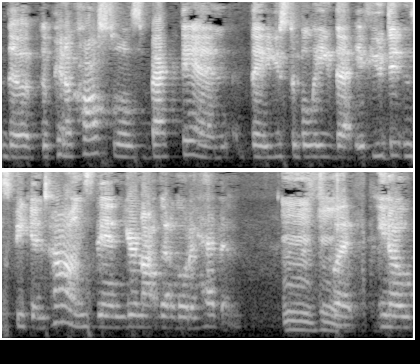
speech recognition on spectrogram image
The the Pentecostals back then they used to believe that if you didn't speak in tongues, then you're not going to go to heaven. Mm-hmm. But you know,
